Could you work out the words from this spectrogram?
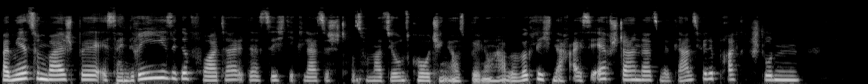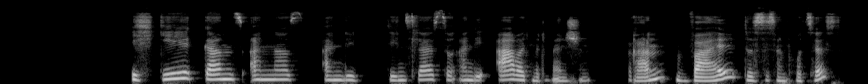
Bei mir zum Beispiel ist ein riesiger Vorteil, dass ich die klassische Transformationscoaching-Ausbildung habe, wirklich nach ICF-Standards mit ganz vielen Praktikstunden. Ich gehe ganz anders an die Dienstleistung, an die Arbeit mit Menschen ran, weil das ist ein Prozess.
